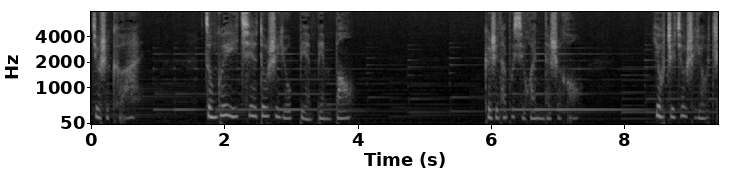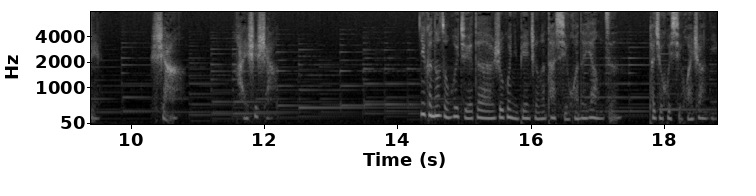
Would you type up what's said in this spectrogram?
就是可爱，总归一切都是由扁变包。可是他不喜欢你的时候，幼稚就是幼稚，傻还是傻。你可能总会觉得，如果你变成了他喜欢的样子，他就会喜欢上你。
